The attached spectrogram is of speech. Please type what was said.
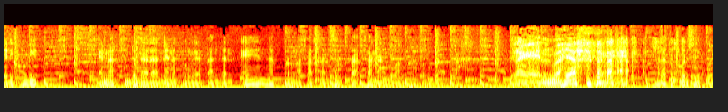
jadi kulit. Enak pendengaran, enak penglihatan, dan enak pernapasan serta tangan melangkah berkah. keren bah ya patut bersyukur.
